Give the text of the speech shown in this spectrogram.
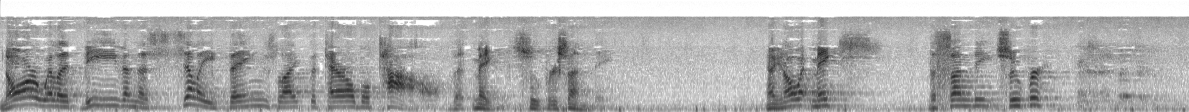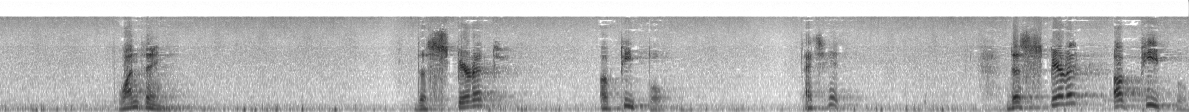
Nor will it be even the silly things like the terrible towel that make Super Sunday. Now, you know what makes the Sunday super? One thing. The spirit of people. That's it. The spirit of people.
